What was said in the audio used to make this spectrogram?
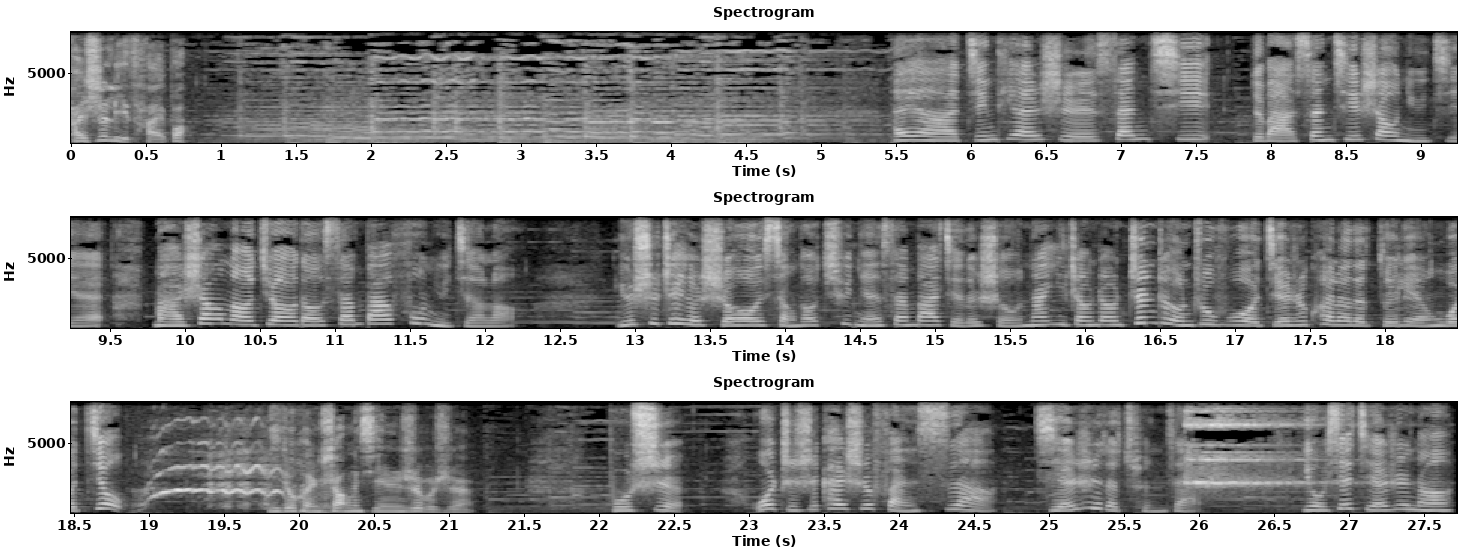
还是理财吧。哎呀，今天是三七，对吧？三七少女节，马上呢就要到三八妇女节了。于是这个时候想到去年三八节的时候，那一张张真诚祝福我节日快乐的嘴脸，我就，你就很伤心是不是？不是，我只是开始反思啊，节日的存在。有些节日呢，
